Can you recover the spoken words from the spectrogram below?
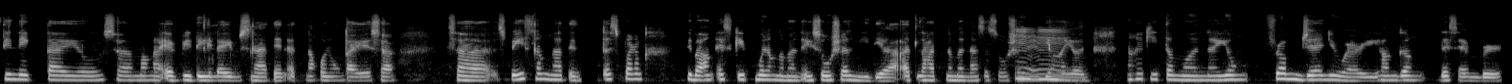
tinake tayo sa mga everyday lives natin at nakulong tayo sa sa space lang natin. Tapos parang, di ba, ang escape mo lang naman ay social media at lahat naman nasa social media Mm-mm. ngayon. Nakikita mo na yung from January hanggang December,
